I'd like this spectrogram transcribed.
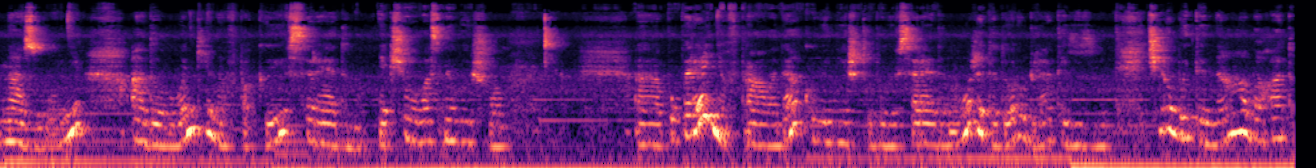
назовні, а долоньки навпаки всередину. Якщо у вас не вийшло е, попередня вправа, да, коли ніжки були всередину, можете доробляти її. Чи робити набагато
